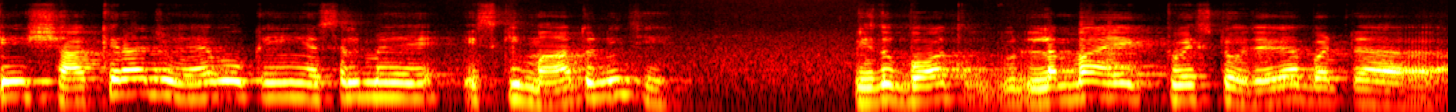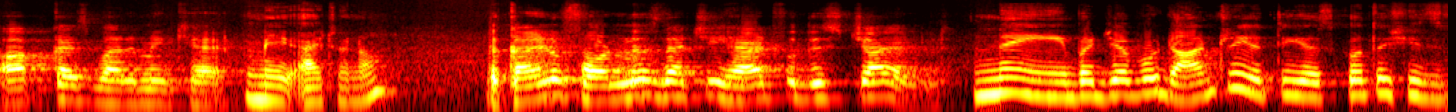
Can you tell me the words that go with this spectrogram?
कि शाकिरा जो है वो कहीं असल में इसकी माँ तो नहीं थी? ये तो बहुत लंबा एक ट्विस्ट हो जाएगा बट आपका इस बारे में क्या है? May I don't know the kind of fondness that she had for this child नहीं बट जब वो डांट रही होती है उसको तो she is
